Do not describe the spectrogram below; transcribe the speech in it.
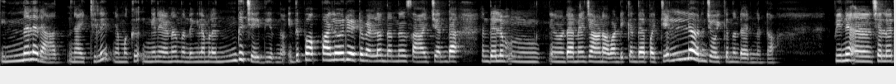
ഇന്നലെ രാ നൈറ്റിൽ നമുക്ക് ഇങ്ങനെയാണെന്നുണ്ടെങ്കിൽ നമ്മൾ എന്ത് ചെയ്തിരുന്നു? ഇതിപ്പോൾ പലരുമായിട്ട് വെള്ളം തന്ന് സഹായിച്ചു. എന്താ എന്തെങ്കിലും ഡാമേജ് ആണോ? വണ്ടിക്ക് എന്താ പറ്റി? എല്ലാവരും ചോദിക്കുന്നുണ്ടായിരുന്നു കേട്ടോ പിന്നെ ചിലർ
